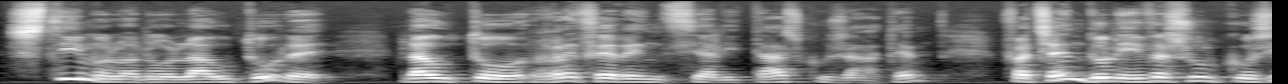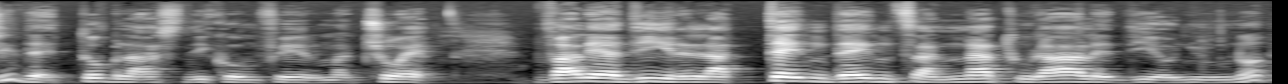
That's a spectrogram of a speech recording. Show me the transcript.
stimolano l'autore l'autoreferenzialità, scusate, facendo leva sul cosiddetto blast di conferma, cioè vale a dire la tendenza naturale di ognuno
